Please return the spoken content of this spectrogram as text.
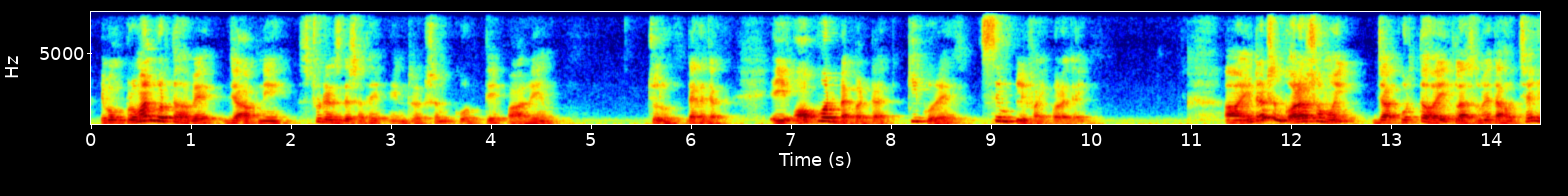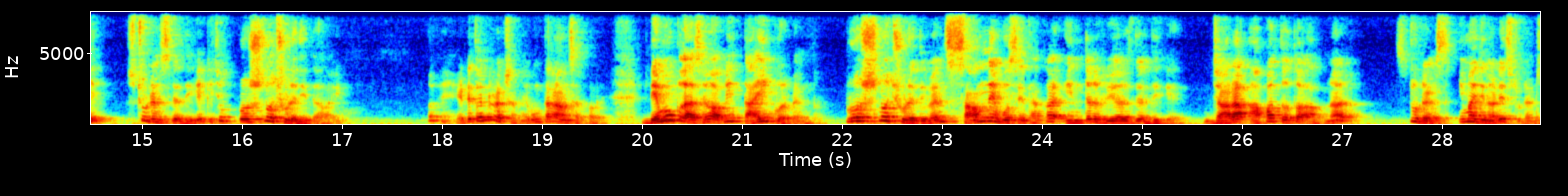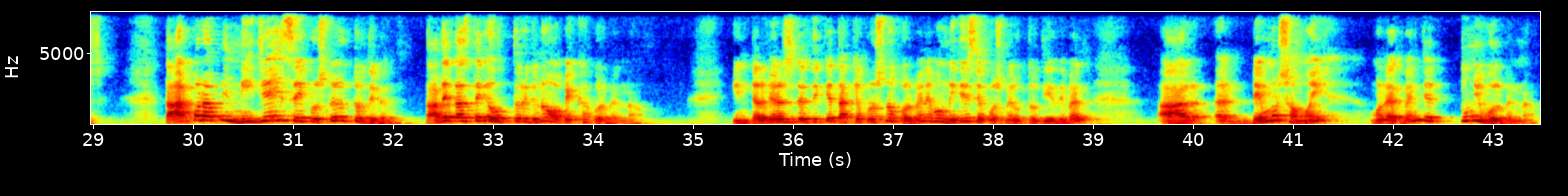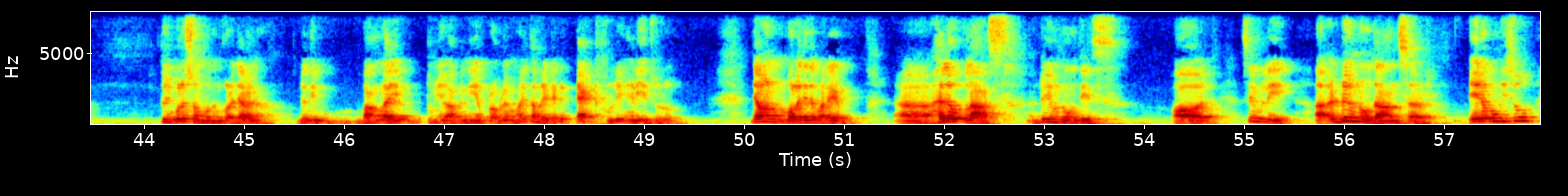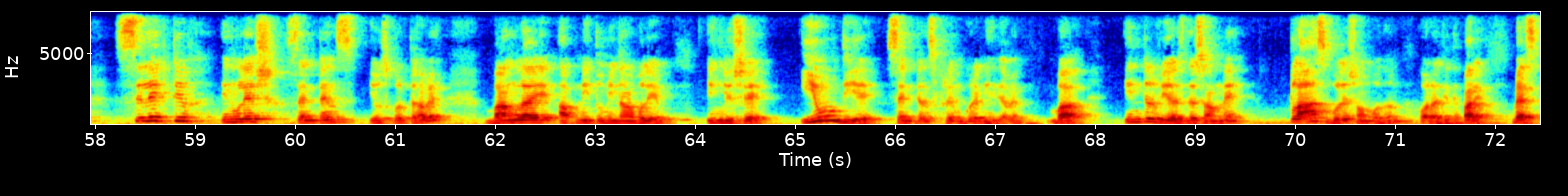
এবং প্রমাণ করতে হবে যে আপনি স্টুডেন্টসদের সাথে ইন্টারাকশন করতে পারেন। চলুন, দেখা যাক এই অকওয়ার্ড ব্যাপারটা কি করে সিম্পলিফাই করা যায়। ইন্টারাকশন করার সময় যা করতে হয় ক্লাসরুমে তা হচ্ছে স্টুডেন্টসদের দিকে কিছু প্রশ্ন ছুড়ে দিতে হয়। এটা তো ইন্টারাকশন এবং তারা আনসার করে। ডেমো ক্লাসেও আপনি তাই করবেন। প্রশ্ন ছুড়ে দিবেন সামনে বসে থাকা ইন্টারভিউয়ার্সদের দিকে। যারা আপাতত আপনার স্টুডেন্টস ইমাজিনারি স্টুডেন্টস তারপর আপনি নিজেই সেই প্রশ্নের উত্তর দিবেন। তাদের কাছ থেকে উত্তরের জন্য অপেক্ষা করবেন না। ইন্টারভিউয়ার্সদের দিকে তাকে প্রশ্ন করবেন এবং নিজেই সে প্রশ্নের উত্তর দিয়ে দেবেন। আর ডেমোর সময় মনে রাখবেন যে তুমি বলবেন না। তুমি বলে সম্বোধন করা যাবে না। যদি বাংলায় তুমি, আপনি নিয়ে প্রবলেম হয়, তাহলে এটাকে ট্যাক্টফুলি এড়িয়ে চলুন। যেমন বলা যেতে পারে hello class do you know this or simply do you know the answer এরকম কিছু সিলেক্টিভ ইংলিশ সেন্টেন্স ইউজ করতে হবে। বাংলায় আপনি তুমি না বলে ইংলিশে ইউ দিয়ে সেন্টেন্স ফ্রেম করে নিয়ে যাবেন বা ইন্টারভিউয়ার্সদের সামনে ক্লাস বলে সম্বোধন করা যেতে পারে। ব্যাস,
